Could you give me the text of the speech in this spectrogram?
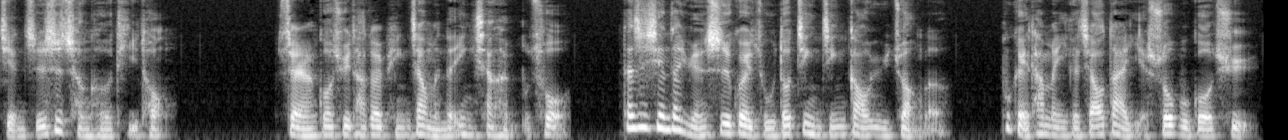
简直是成何体统！虽然过去他对平将门的印象很不错。但是现在袁氏贵族都进京告御状了，不给他们一个交代也说不过去。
